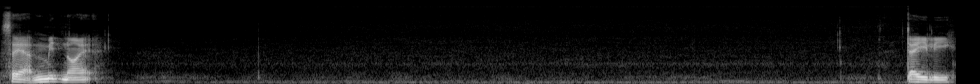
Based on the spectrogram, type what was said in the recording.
say at midnight daily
